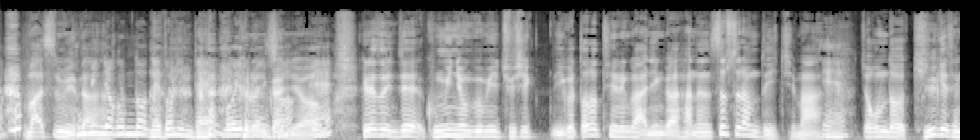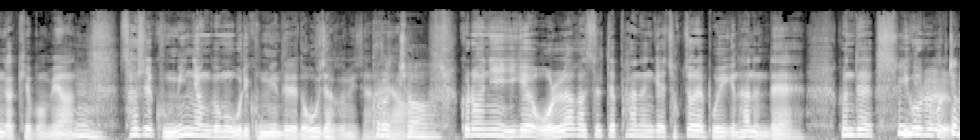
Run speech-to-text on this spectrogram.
맞습니다. 국민연금도 내 돈인데 뭐 이러면서. 그러니까요. 예. 그래서 이제 국민연금이 주식 이거 떨어뜨리는 거 아닌가 하는 씁쓸함도 있지만 예. 조금 더 길게 생각해 보면 음. 사실 국민연금은 우리 국민들의 노후 자금이잖아요. 그렇죠. 그러니 이게 올라갔을 때 파는 게 적절해 보이긴 하는데 그런데 이거를 확정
